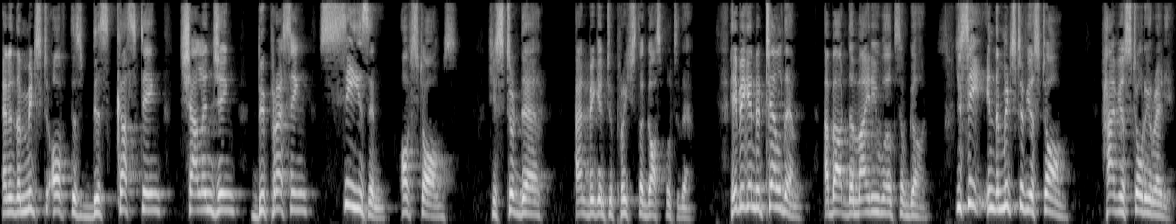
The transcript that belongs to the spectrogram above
and in the midst of this disgusting, challenging, depressing season of storms, he stood there and began to preach the gospel to them. He began to tell them about the mighty works of God. You see, in the midst of your storm, have your story ready.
